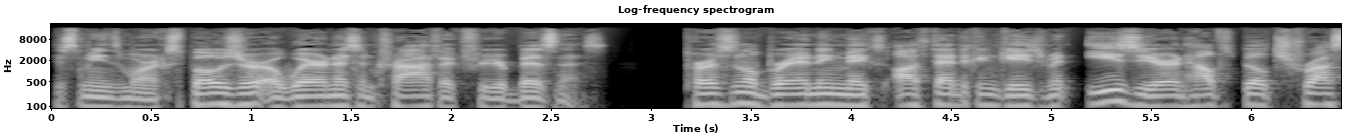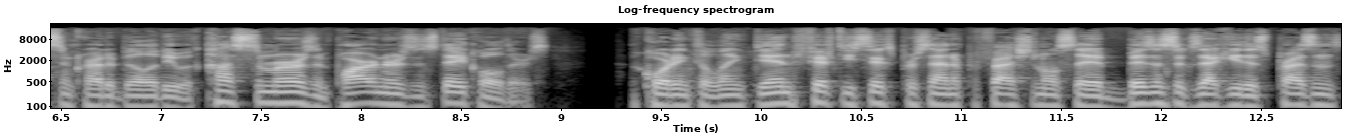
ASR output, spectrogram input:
This means more exposure, awareness, and traffic for your business. Personal branding makes authentic engagement easier and helps build trust and credibility with customers and partners and stakeholders. According to LinkedIn, 56% of professionals say a business executive's presence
